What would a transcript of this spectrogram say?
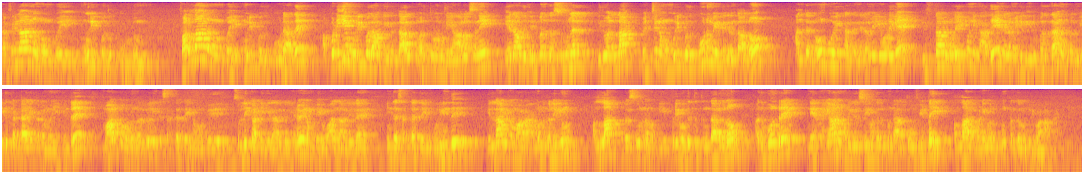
நஃபிலான நோன்பை முறிப்பது கூடும். ஃபர்தான நோன்பை முறிப்பது கூடாது. அப்படியே முறிப்பதாக இருந்தால் மருத்துவருடைய ஆலோசனை ஏதாவது நிர்பந்த சூழல் இதுவெல்லாம் வச்சு நம்ம முறிப்பது கூடும் என்று இருந்தாலும் அந்த நோன்பு வைத்த அந்த நிலைமையோடைய இஃப்தார் வரைக்கும் நீங்கள் அதே நிலைமையில் இருப்பது தான் உங்கள் மீது கட்டாய கடமை என்று மார்க்க வல்லுநர்கள் இந்த சட்டத்தை நமக்கு சொல்லி காட்டுகிறார்கள். எனவே நம்முடைய வாழ்நாளில் இந்த சட்டத்தை புரிந்து எல்லா விதமான அமல்களையும் அல்லாஹ் ரசூல் நமக்கு எப்படி வகுத்து தந்தார்களோ அதுபோன்றே நேர்மையான முறையில் செய்வதற்குண்டான தோஃபியத்தை அல்லாஹ் நம் அனைவருக்கும் தந்தல் புரிவானாக.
